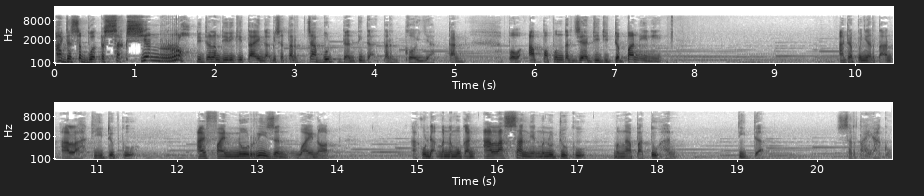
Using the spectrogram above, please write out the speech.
Ada sebuah kesaksian roh di dalam diri kita yang gak bisa tercabut dan tidak tergoyahkan. Bahwa apa pun terjadi di depan ini, ada penyertaan Allah di hidupku. I find no reason why not. Aku tidak menemukan alasan yang menuduhku mengapa Tuhan tidak sertai aku.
